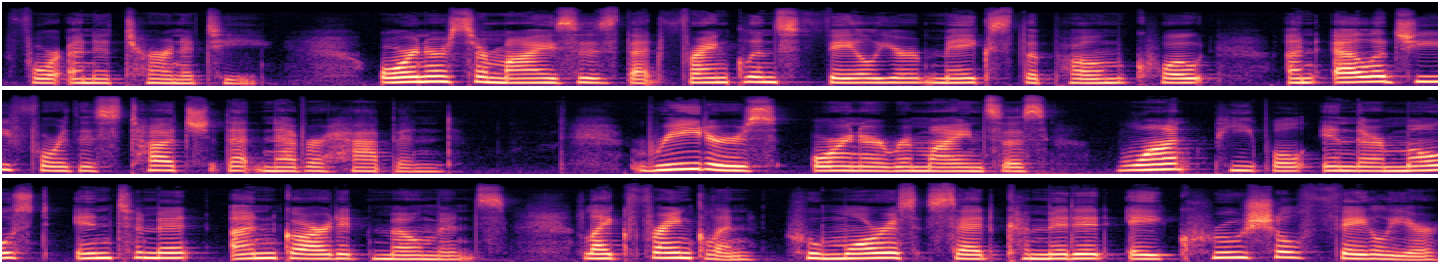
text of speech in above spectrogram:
for an eternity. Orner surmises that Franklin's failure makes the poem, quote, an elegy for this touch that never happened. Readers, Orner reminds us, want people in their most intimate, unguarded moments, like Franklin, who Morris said committed a crucial failure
